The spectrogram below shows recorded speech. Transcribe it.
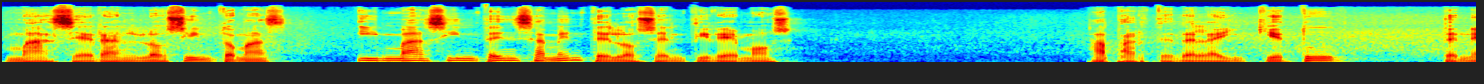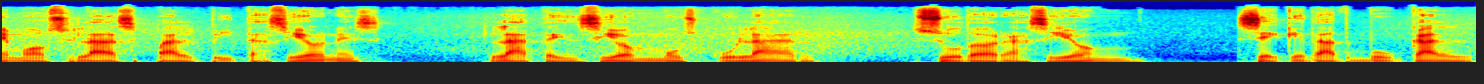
más serán los síntomas y más intensamente lo sentiremos. Aparte de la inquietud, tenemos las palpitaciones, la tensión muscular, sudoración, sequedad bucal,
